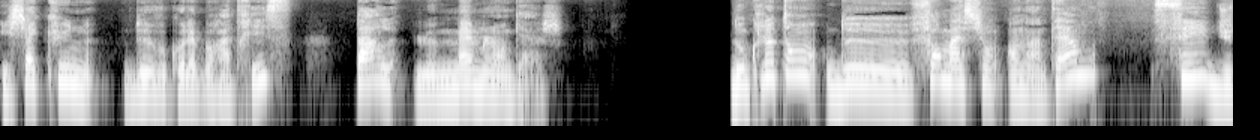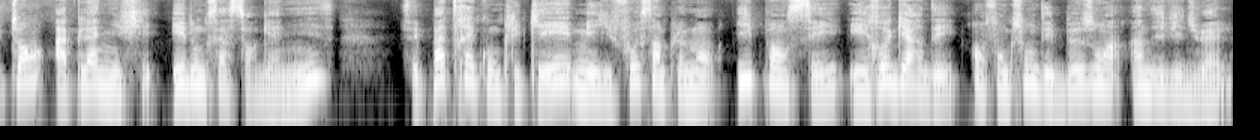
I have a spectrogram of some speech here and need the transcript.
et chacune de vos collaboratrices parle le même langage. Donc le temps de formation en interne, c'est du temps à planifier. Et donc ça s'organise. C'est pas très compliqué, mais il faut simplement y penser et regarder en fonction des besoins individuels.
